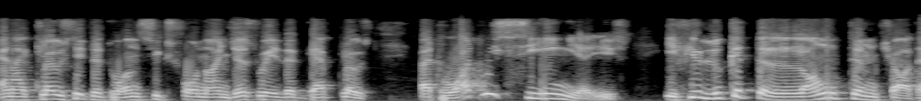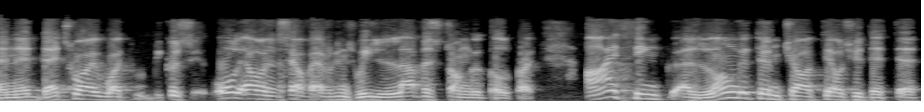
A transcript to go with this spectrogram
and I closed it at one six four nine, just where the gap closed. But what we're seeing here is if you look at the long term chart, and that, that's why what because all our South Africans we love a stronger gold price. I think a longer term chart tells you that the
